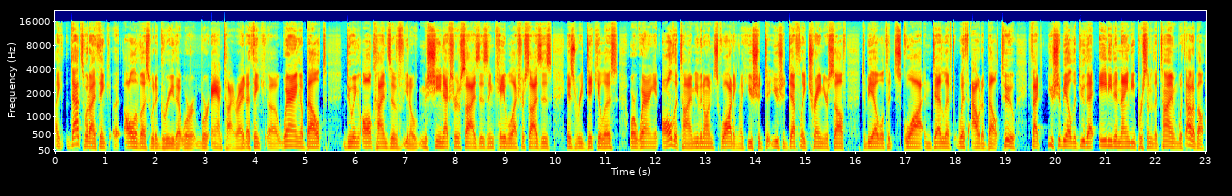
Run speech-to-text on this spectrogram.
Like that's what I think uh, all of us would agree that we're we're anti, right? I think uh, wearing a belt, doing all kinds of you know machine exercises and cable exercises is ridiculous. Or wearing it all the time, even on squatting, like you should you should definitely train yourself to be able to squat and deadlift without a belt too. In fact, you should be able to do that eighty to ninety percent of the time without a belt.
